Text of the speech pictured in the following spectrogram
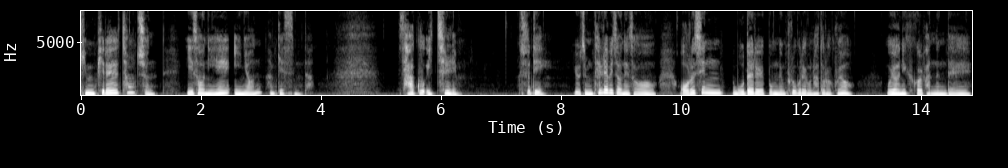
김필의 청춘, 이선희의 인연 함께 했습니다. 4927님, 수디, 요즘 텔레비전에서 어르신 모델을 뽑는 프로그램을 하더라고요. 우연히 그걸 봤는데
